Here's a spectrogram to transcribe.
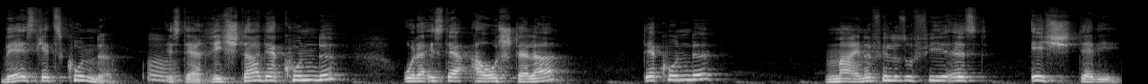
Wer ist jetzt Kunde? Ist der Richter der Kunde oder ist der Aussteller der Kunde? Meine Philosophie ist, ich, der die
